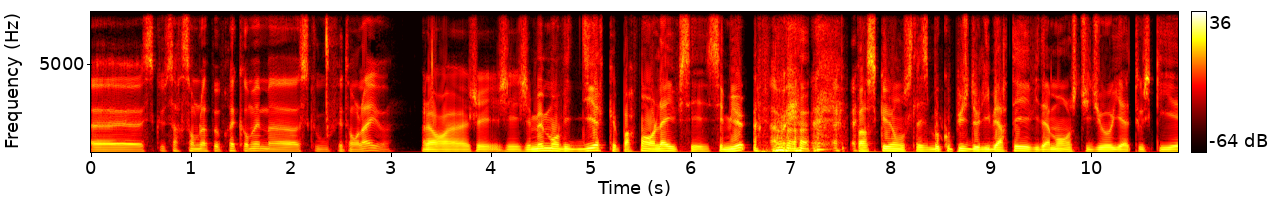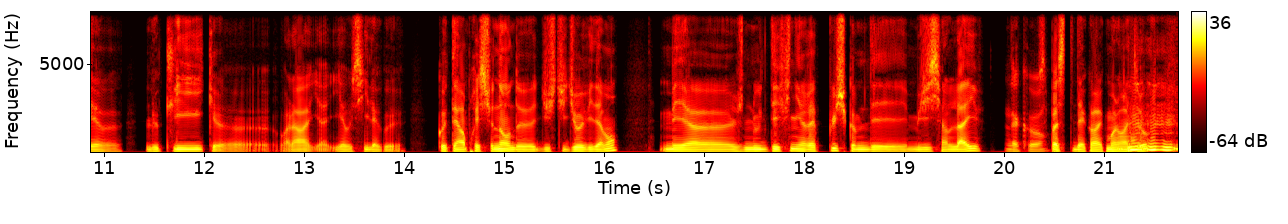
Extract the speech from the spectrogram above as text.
est-ce que ça ressemble à peu près quand même à ce que vous faites en live? Alors, j'ai même envie de dire que parfois en live, c'est mieux. Ah Parce qu'on se laisse beaucoup plus de liberté. Évidemment, en studio, il y a tout ce qui est le clic. voilà, il y, a, aussi le côté impressionnant du studio, évidemment. Mais je nous définirais plus comme des musiciens de live. D'accord. Je sais pas si tu es d'accord avec moi, Lorenzo. Mm,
